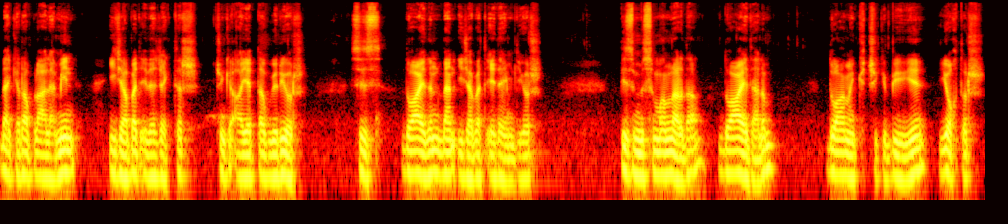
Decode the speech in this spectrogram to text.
belki Rabbul Alemin icabet edecektir. Çünkü ayette buyuruyor. Siz dua edin ben icabet edeyim diyor. Biz Müslümanlar da dua edelim. Duanın küçüğü büyüğü yoktur.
